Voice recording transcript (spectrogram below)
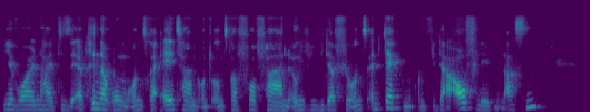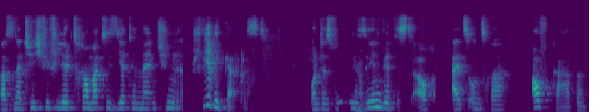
Wir wollen halt diese Erinnerungen unserer Eltern und unserer Vorfahren irgendwie wieder für uns entdecken und wieder aufleben lassen, was natürlich für viele traumatisierte Menschen schwieriger ist. Und deswegen ja. sehen wir das auch als unsere Aufgabe.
